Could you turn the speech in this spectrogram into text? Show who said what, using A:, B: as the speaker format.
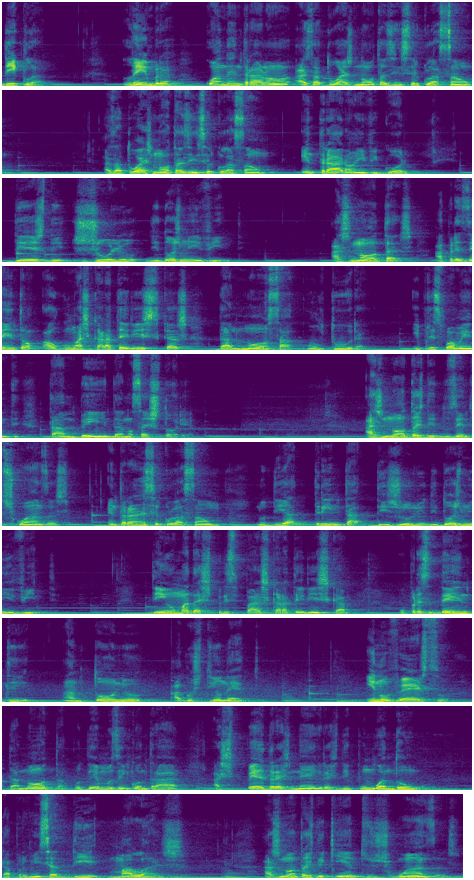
A: Dicla, lembra quando entraram as atuais notas em circulação? As atuais notas em circulação entraram em vigor desde julho de 2020. As notas apresentam algumas características da nossa cultura e principalmente também da nossa história. As notas de 200 kwanzas entraram em circulação no dia 30 de julho de 2020. Tem uma das principais características o presidente Antônio Agostinho Neto. E no verso da nota podemos encontrar as pedras negras de Punguandongo, da província de Malange. As notas de 500 kwanzas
